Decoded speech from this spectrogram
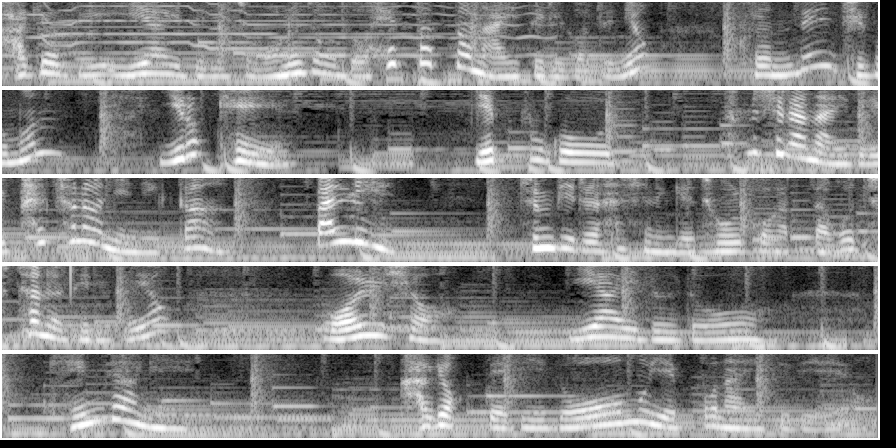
가격이 이 아이들이 좀 어느 정도 했었던 아이들이거든요. 그런데 지금은 이렇게 예쁘고 틈실한 아이들이 8,000원이니까 빨리 준비를 하시는 게 좋을 것 같다고 추천을 드리고요. 월셔 이 아이들도 굉장히 가격 대비 너무 예쁜 아이들이에요.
